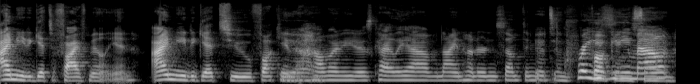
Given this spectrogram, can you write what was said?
I need to get to 5 million. I need to get to fucking Yeah. how many does Kylie have? 900 and something. It's in crazy amount. insane.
